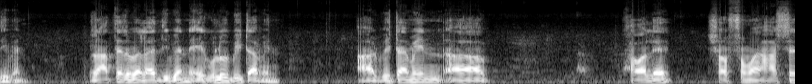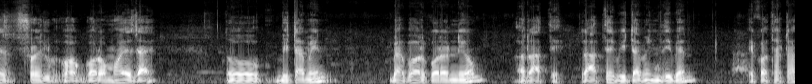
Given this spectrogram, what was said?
দিবেন। রাতের বেলায় দিবেন, এগুলো ভিটামিন। আর ভিটামিন খাওয়ালে সবসময় হাঁসের শরীর গরম হয়ে যায়। তো ভিটামিন ব্যবহার করার নিয়ম রাতে। রাতে ভিটামিন দিবেন, এ কথাটা।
